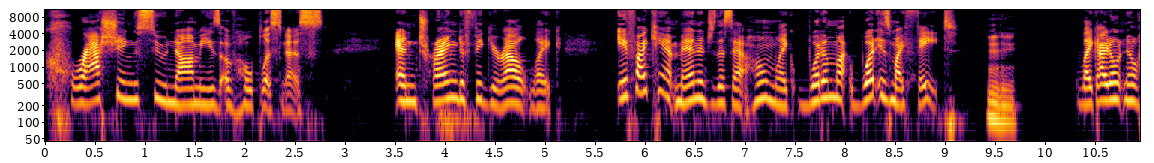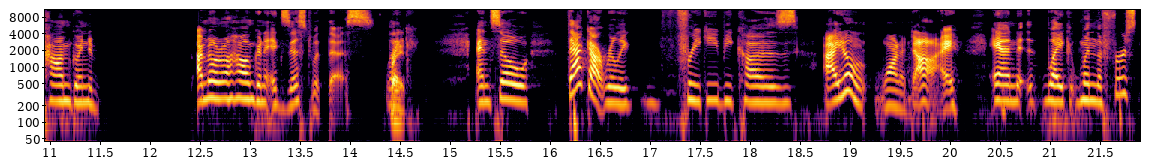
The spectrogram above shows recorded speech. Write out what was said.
crashing tsunamis of hopelessness and trying to figure out like if I can't manage this at home, like what am I? What is my fate? Mm-hmm. Like I don't know how I'm going to. I don't know how I'm going to exist with this. Like, right. and so that got really freaky because I don't want to die. And like when the first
